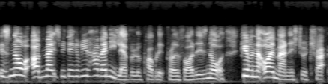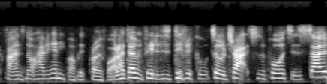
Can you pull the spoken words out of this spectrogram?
it's not, it makes me think if you have any level of public profile, it is not, given that I managed to attract fans not having any public profile, I don't feel it is difficult to attract supporters. So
